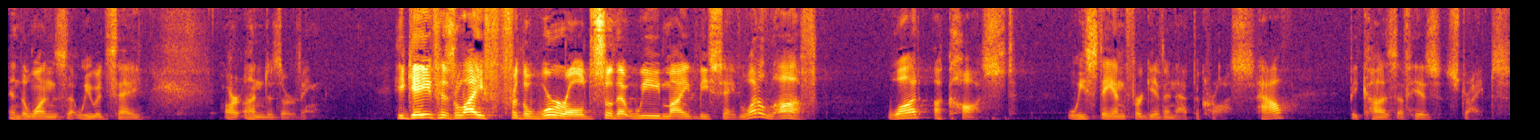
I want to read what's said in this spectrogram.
and the ones that we would say are undeserving. He gave his life for the world so that we might be saved. What a love! What a cost. We stand forgiven at the cross. How? Because of his stripes.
